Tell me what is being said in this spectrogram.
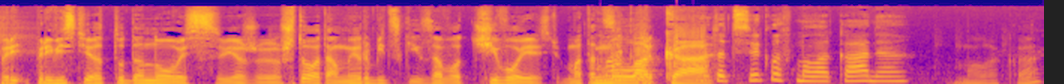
при- привезти оттуда новость свежую. Что там, ирбитский завод чего есть? Мотоциклы? Молока. Мотоциклов, молока, да. Молока?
